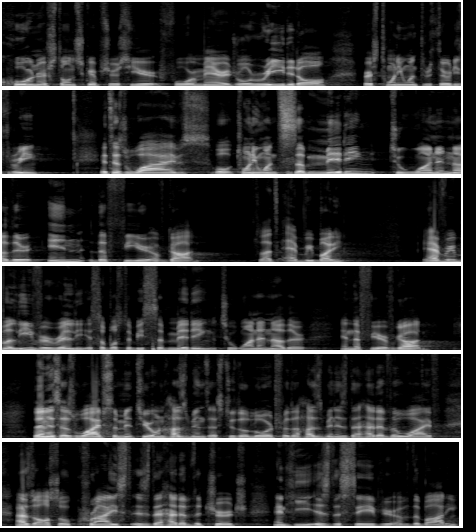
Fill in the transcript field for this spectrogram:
cornerstone scriptures here for marriage. We'll read it all, verse 21 through 33. It says, Wives, well, 21, submitting to one another in the fear of God. So that's everybody. Every believer really is supposed to be submitting to one another in the fear of God. Then it says, Wives, submit to your own husbands as to the Lord, for the husband is the head of the wife, as also Christ is the head of the church, and he is the Savior of the body.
